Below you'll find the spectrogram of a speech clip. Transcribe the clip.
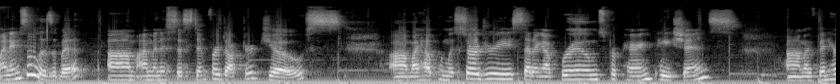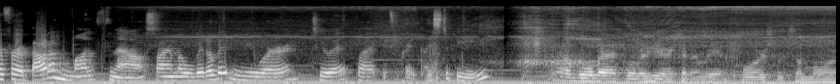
My name is Elizabeth. Um, I'm an assistant for Dr. Jose. Um, I help him with surgery, setting up rooms, preparing patients. Um, I've been here for about a month now, so I'm a little bit newer to it, but it's a great place to be. I'll go back over here and kind of reinforce with some more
